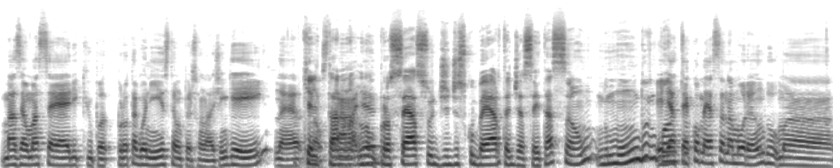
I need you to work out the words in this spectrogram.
mas é uma série que o protagonista é um personagem gay, né, Que ele tá num, processo de descoberta de aceitação no mundo. Enquanto Ele até começa namorando uma,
